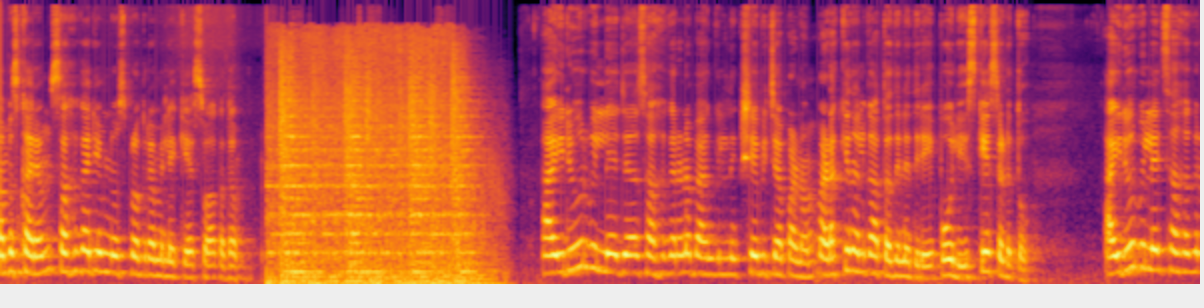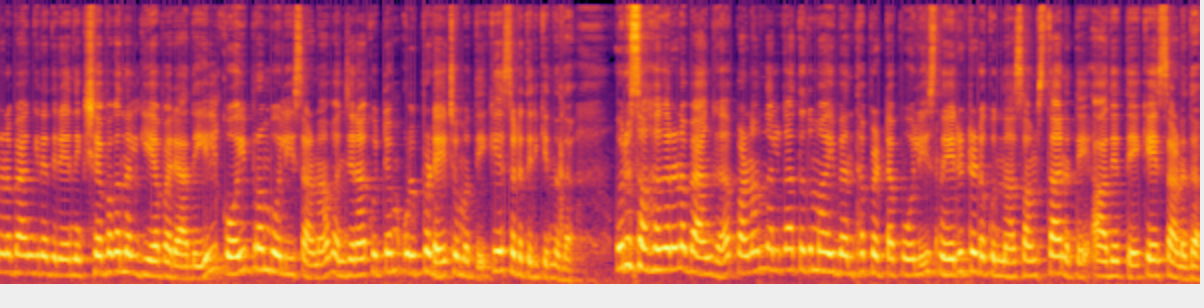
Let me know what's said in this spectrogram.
നമസ്കാരം. സഹകാര്യം ന്യൂസ് പ്രോഗ്രാമിലേക്ക് സ്വാഗതം. ഐരൂർ വില്ലേജ് സഹകരണ ബാങ്കിൽ നിക്ഷേപിച്ച പണം മടക്കി നൽകാത്തതിനെതിരെ പോലീസ് കേസെടുത്തു. ഐരൂർ വില്ലേജ് സഹകരണ ബാങ്കിനെതിരെ നിക്ഷേപകർ നൽകിയ പരാതിയിൽ കോയിപ്രം പോലീസാണ് വഞ്ചനാക്കുറ്റം ഉൾപ്പെടെ ചുമത്തി കേസെടുത്തിരിക്കുന്നത്. ഒരു സഹകരണ ബാങ്ക് പണം നൽകാത്തതുമായി ബന്ധപ്പെട്ട പോലീസ് നേരിട്ടെടുക്കുന്ന സംസ്ഥാനത്തെ ആദ്യത്തെ കേസാണിത്.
